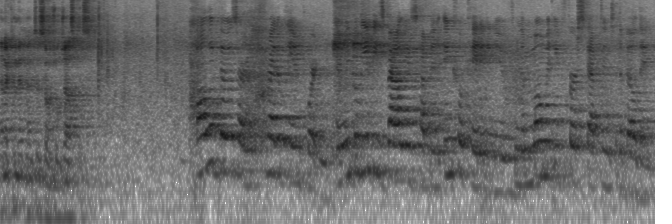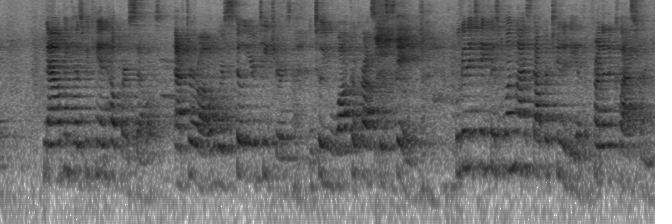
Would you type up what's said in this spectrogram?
and a commitment to social justice? All of those are incredibly important, and we believe these values have been inculcated in you from the moment you first stepped into the building. Now, because we can't help ourselves, after all, we're still your teachers until you walk across the stage, we're going to take this one last opportunity at the front of the classroom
